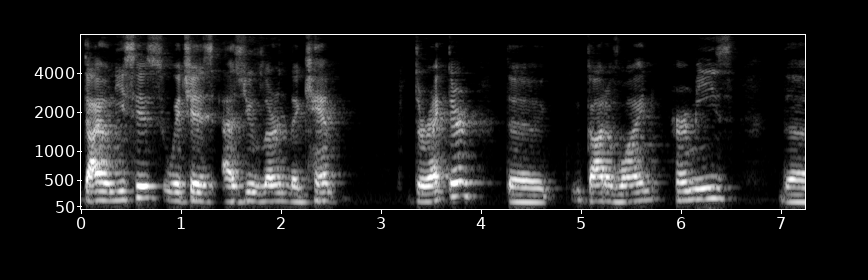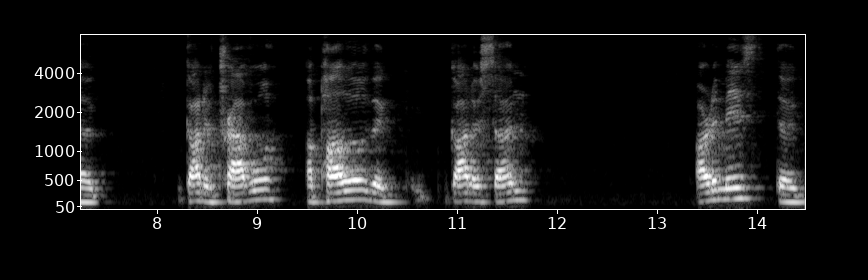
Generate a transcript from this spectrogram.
Dionysus, which is, as you learn, the camp director, the god of wine, Hermes, the god of travel, Apollo, the god of sun, Artemis, the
